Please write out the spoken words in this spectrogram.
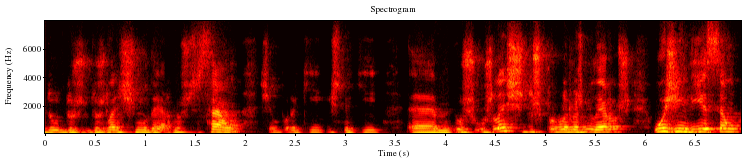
do, dos, dos, lanches modernos são, deixa-me pôr aqui isto aqui, os, os, lanches dos problemas modernos hoje em dia são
